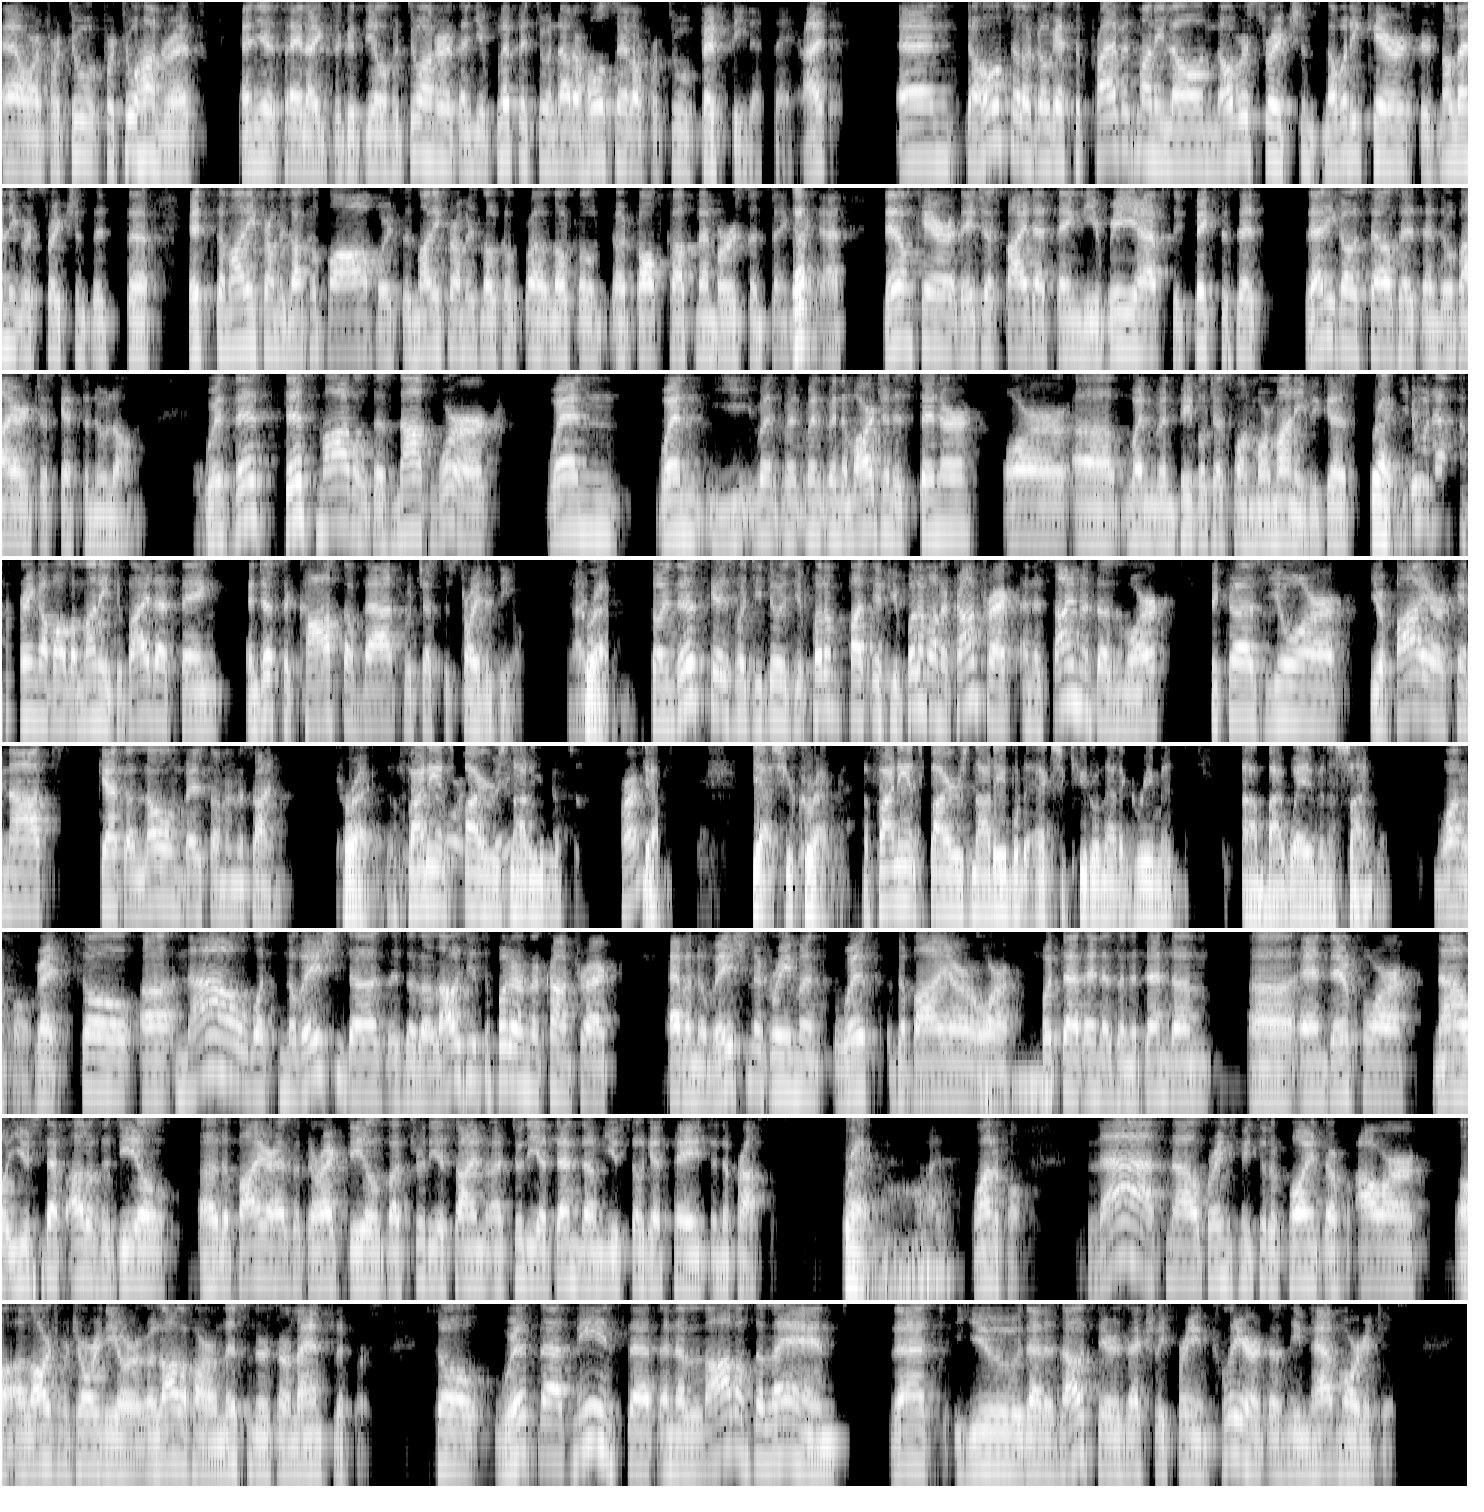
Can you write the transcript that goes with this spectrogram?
uh, or for two for two hundred and you'd say like it's a good deal for 200 and you flip it to another wholesaler for 250 let's say right? And the wholesaler go gets a private money loan no restrictions nobody cares there's no lending restrictions. It's the it's the money from his uncle bob or it's the money from his local uh, local uh, golf club members and things yep. like that. They don't care they just buy that thing he rehabs he fixes it then he goes sells it and the buyer just gets a new loan. With this this model does not work when when you, when, when when the margin is thinner or uh, when when people just want more money because right. you would have to bring up all the money to buy that thing and just the cost of that would just destroy the deal. Right? correct. So in this case what you do is you put them but if you put them on a contract an assignment doesn't work because your your buyer cannot get a loan based on an assignment. Correct. The finance buyer is not able to right? yeah. Yes you're correct. The finance buyer is not able to execute on that agreement um, by way of an assignment. Wonderful, great. So uh, now what Novation does is it allows you to put it under contract, have a novation agreement with the buyer, or put that in as an addendum, uh, and therefore now you step out of the deal. Uh, the buyer has a direct deal, but through the assignment, uh, to the addendum, you still get paid in the process. Right. Right. Wonderful. That now brings me to the point of our a large majority or a lot of our listeners are land flippers. So with that means that and a lot of the land that you that is out there is actually free and clear. It doesn't even have mortgages.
